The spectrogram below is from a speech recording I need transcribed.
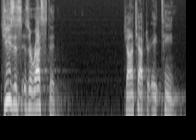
Jesus is arrested. John chapter 18.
